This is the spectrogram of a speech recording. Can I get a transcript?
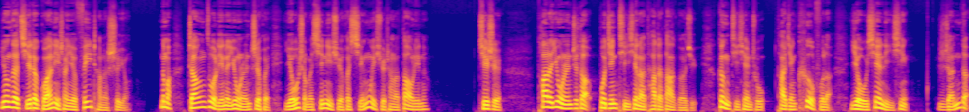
用在企业的管理上也非常的适用。那么，张作霖的用人智慧有什么心理学和行为学上的道理呢？其实，他的用人之道不仅体现了他的大格局，更体现出他已经克服了有限理性人的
